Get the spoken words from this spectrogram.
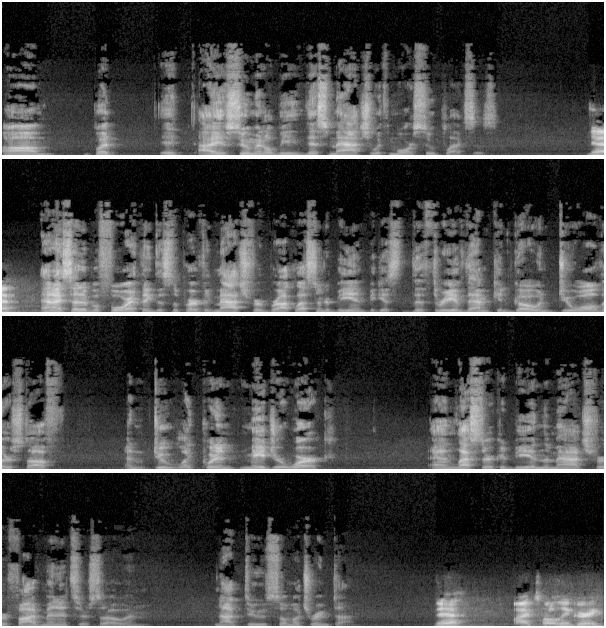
Um, but it, I assume it'll be this match with more suplexes. Yeah. And I said it before. I think this is the perfect match for Brock Lesnar to be in because the three of them can go and do all their stuff and do like put in major work, and Lesnar could be in the match for five minutes or so and not do so much ring time. Yeah. I totally agree.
